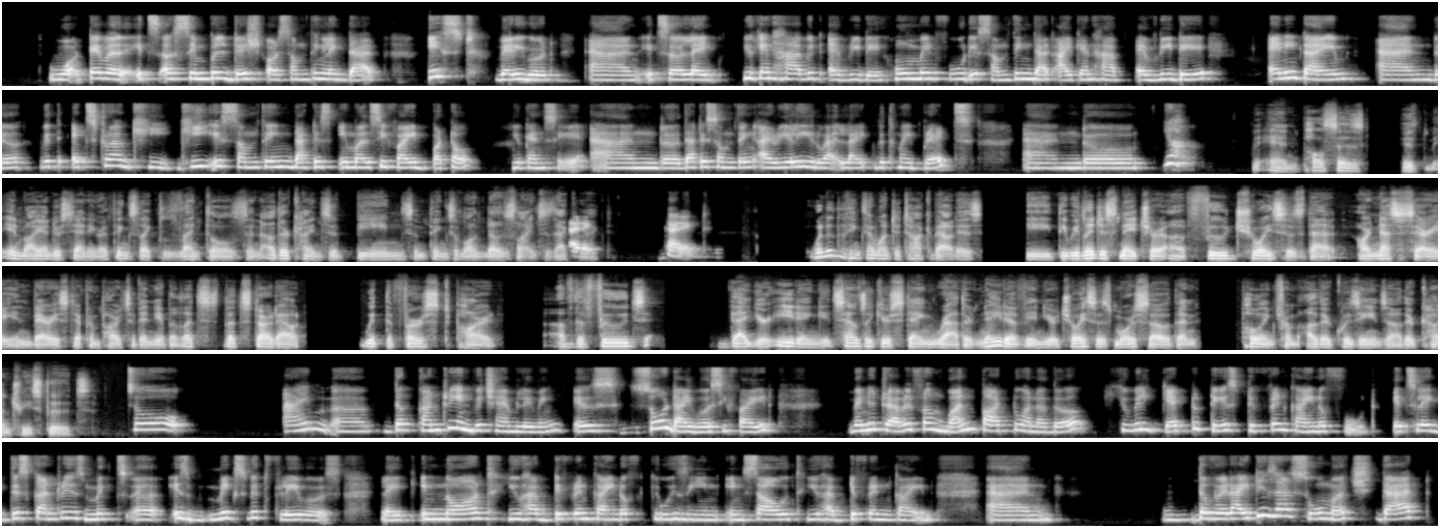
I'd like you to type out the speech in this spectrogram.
whatever it's a simple dish or something like that taste very good. And it's a like you can have it every day. Homemade food is something that i can have every day anytime and uh, with extra ghee. Ghee is something that is emulsified butter, you can say, and uh, that is something I really like with my breads. And uh, yeah. And pulses, in my understanding, are things like lentils and other kinds of beans and things along those lines. Is that correct? Correct. correct. One of the things I want to talk about is the, the religious nature of food choices that are necessary in various different parts of India. But let's let's start out with the first part of the foods that you're eating. It sounds like you're staying rather native in your choices more so than pulling from other cuisines, other countries' foods. So I'm uh, the country in which I'm living is so diversified. When you travel from one part to another, you will get to taste different kind of food. It's like this country is mixed uh, is mixed with flavors. Like in north you have different kind of cuisine. In south you have different kind. And the varieties are so much that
